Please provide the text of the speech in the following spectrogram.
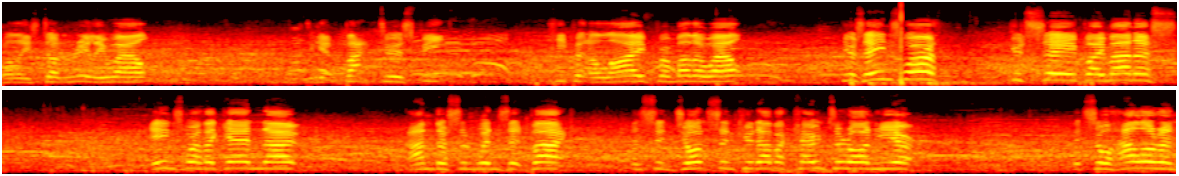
Well, he's done really well to get back to his feet, keep it alive for Motherwell. Here's Ainsworth. Good save by Mannus. Ainsworth again now. Anderson wins it back, and St Johnstone could have a counter on here. It's O'Halloran.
